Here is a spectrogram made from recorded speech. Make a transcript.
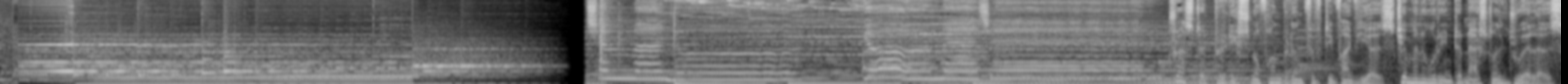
Trusted tradition of 155 years. Chemanur International Jewelers.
